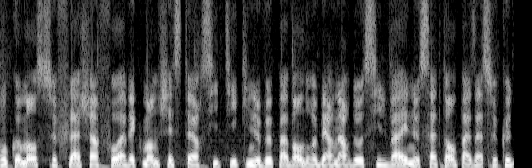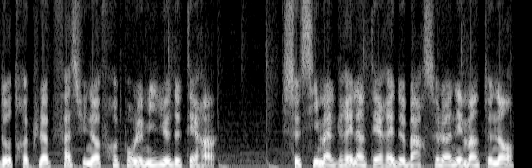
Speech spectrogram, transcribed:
On commence ce flash info avec Manchester City qui ne veut pas vendre Bernardo Silva et ne s'attend pas à ce que d'autres clubs fassent une offre pour le milieu de terrain. Ceci malgré l'intérêt de Barcelone et maintenant,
